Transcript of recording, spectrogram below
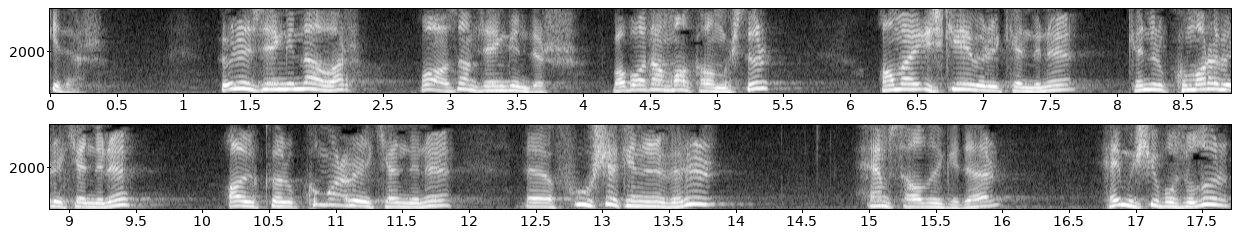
gider. Öyle zenginler var. Muazzam zengindir. Babadan mal kalmıştır. Ama içkiye verir kendini. Kendini kumara verir kendini. Alkol, kumar verir kendini. E, fuhşa kendini verir. Hem sağlığı gider. Hem işi bozulur.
